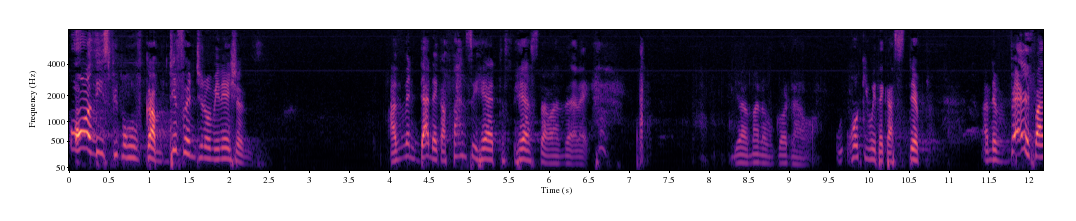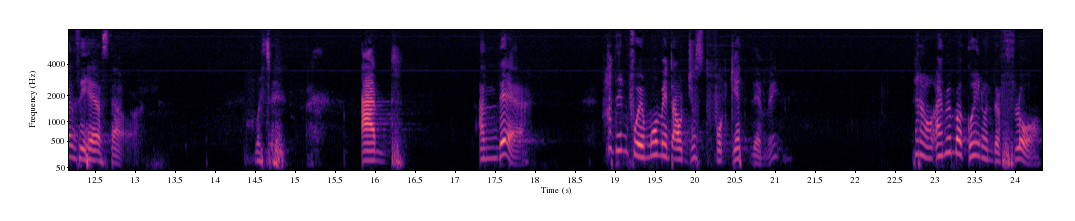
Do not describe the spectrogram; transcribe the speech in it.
all these people who've come, different denominations. I've even done like a fancy hair hairstyle, and they're like, "Yeah, man of God now." Walking with like a step, and a very fancy hairstyle. Which, and and there, and then for a moment I'll just forget them. Eh? You know, I remember going on the floor.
